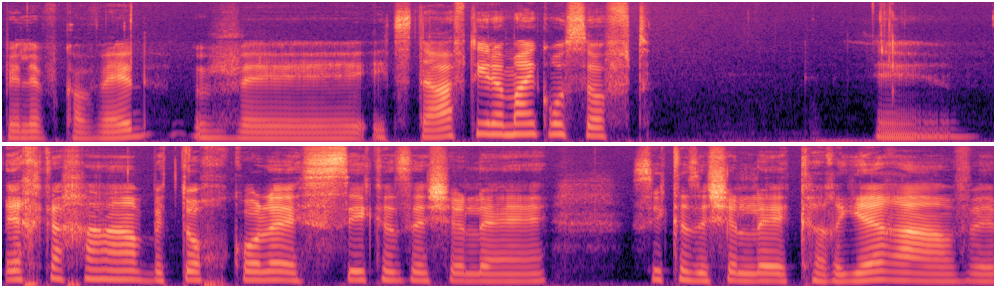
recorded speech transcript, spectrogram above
בלב כבד, והצטרפתי למייקרוסופט. אה, איך ככה בתוך כל שיא כזה של, שיא כזה של קריירה ו-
